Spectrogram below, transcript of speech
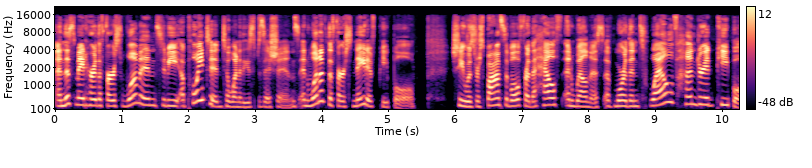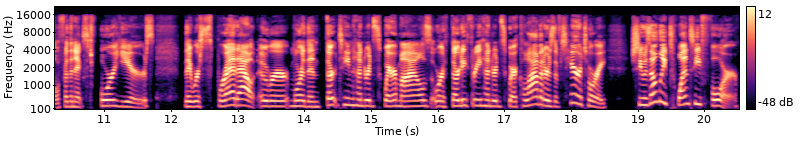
And this made her the first woman to be appointed to one of these positions and one of the first Native people. She was responsible for the health and wellness of more than 1,200 people for the next four years. They were spread out over more than 1,300 square miles or 3,300 square kilometers of territory. She was only 24.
